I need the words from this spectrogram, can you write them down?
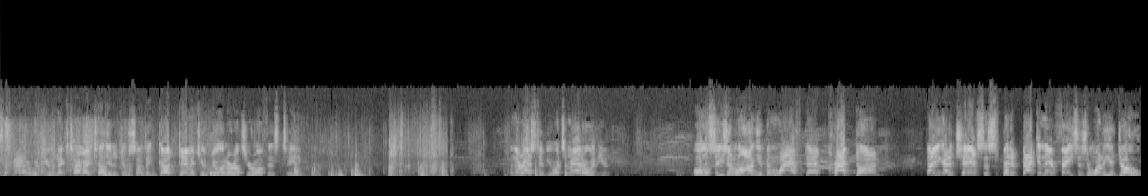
What's the matter with you? Next time I tell you to do something, God damn it, you do it or else you're off this team. And the rest of you, what's the matter with you? All season long you've been laughed at, crapped on. Now you got a chance to spit it back in their faces, and what do you do?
